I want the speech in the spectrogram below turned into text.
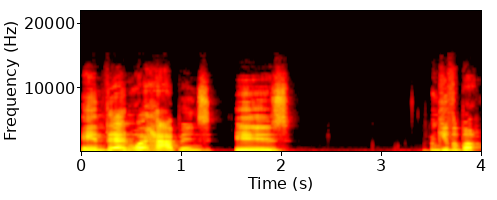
And then what happens is give up a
